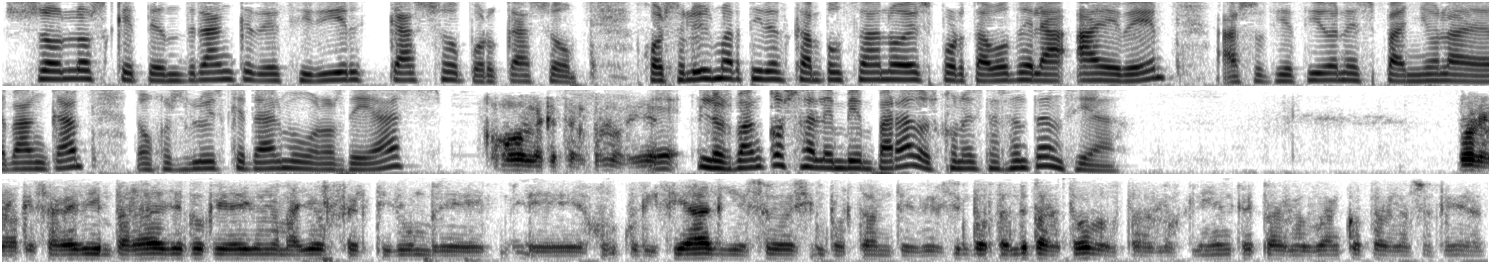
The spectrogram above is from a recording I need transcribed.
son los que tendrán que decidir caso por caso. José Luis Martínez Campuzano es portavoz de la AEB, Asociación Española de Banca. Don José Luis, ¿qué tal? Muy buenos días. Hola, ¿qué tal? Buenos días. ¿Los bancos salen bien parados con esta sentencia? Bueno, lo que sale bien parado, yo creo que hay una mayor certidumbre eh, judicial y eso es importante. Es importante para todos, para los clientes, para los bancos, para la sociedad.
